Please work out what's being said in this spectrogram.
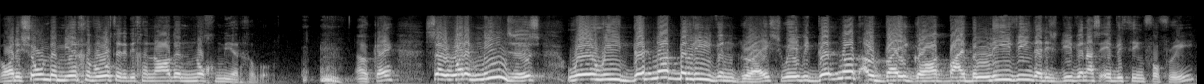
Waar die sonde meer geword het, het die genade nog meer geword. okay? So what it means is where we did not believe in grace, where we did not obey God by believing that he's given us everything for free,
